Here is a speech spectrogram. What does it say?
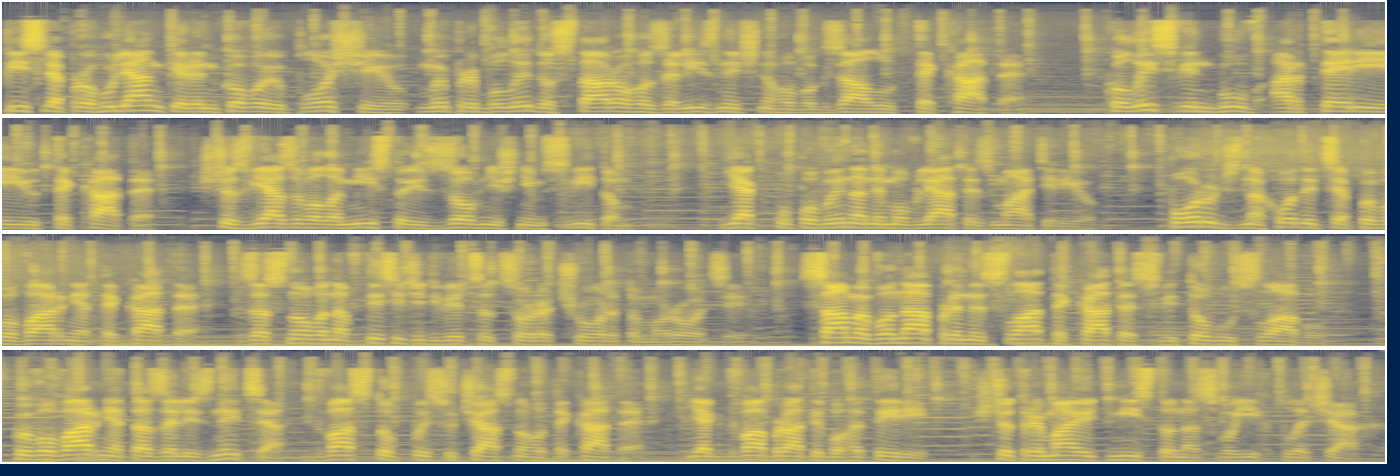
Після прогулянки ринковою площею ми прибули до старого залізничного вокзалу Текате. Колись він був артерією Текате, що зв'язувала місто із зовнішнім світом, як пуповина немовляти з матір'ю. Поруч знаходиться пивоварня Текате, заснована в 1944 році. Саме вона принесла Текате світову славу. Пивоварня та залізниця два стовпи сучасного Текате, як два брати-богатирі, що тримають місто на своїх плечах.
